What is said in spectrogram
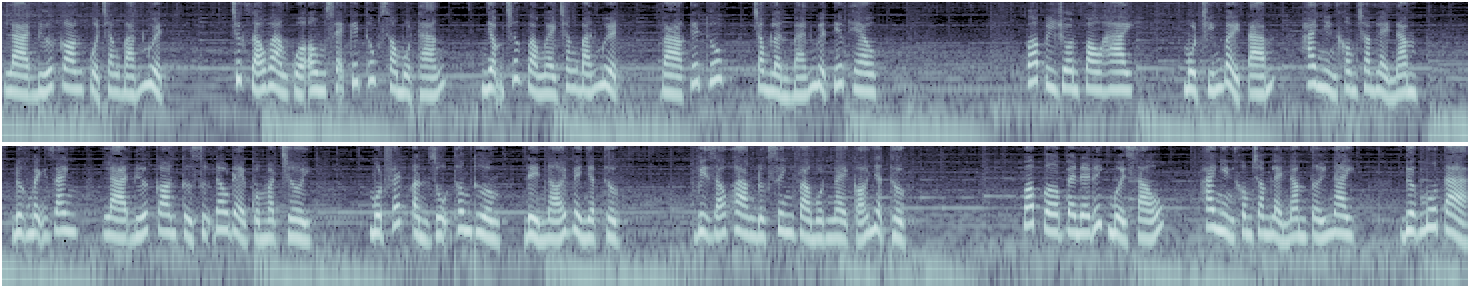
là đứa con của trăng bán nguyệt. Chức giáo hoàng của ông sẽ kết thúc sau một tháng, nhậm chức vào ngày trăng bán nguyệt và kết thúc trong lần bán nguyệt tiếp theo. Pope John Paul II 1978-2005 được mệnh danh là đứa con từ sự đau đẻ của mặt trời, một phép ẩn dụ thông thường để nói về nhật thực. Vị giáo hoàng được sinh vào một ngày có nhật thực. Pope Benedict XVI 2005 tới nay được mô tả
